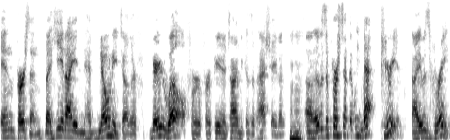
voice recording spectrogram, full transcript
in person, but he and I had known each other very well for, for a period of time because of Hashhaven. Mm-hmm. Uh, it was the first time that we met, period. Uh, it was great.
